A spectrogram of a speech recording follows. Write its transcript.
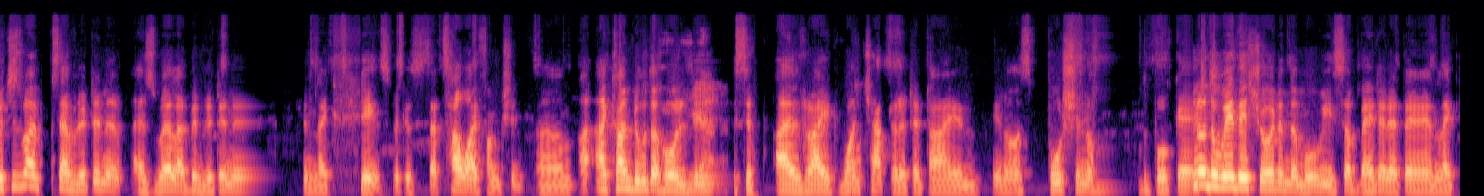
which is why I've written as well. I've been written in, in like days because that's how I function. Um, I, I, can't do the whole yeah. I'll write one chapter at a time, you know, a portion of the book. And, you know, the way they show it in the movies, are better at the end. Like,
